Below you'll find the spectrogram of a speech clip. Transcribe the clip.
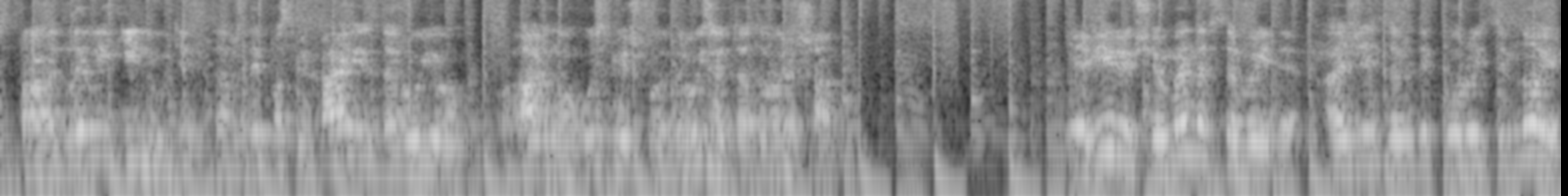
Справедливий і людяний. Завжди посміхаюсь, дарую гарну усмішку друзям та товаришам. Я вірю, що в мене все вийде, адже завжди поруч зі мною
